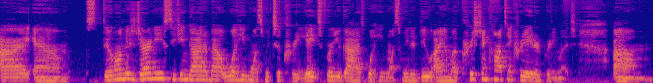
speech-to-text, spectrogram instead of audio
I am still on this journey seeking God about what He wants me to create for you guys, what He wants me to do. I am a Christian content creator, pretty much. Um,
